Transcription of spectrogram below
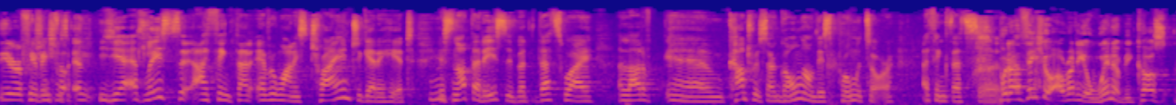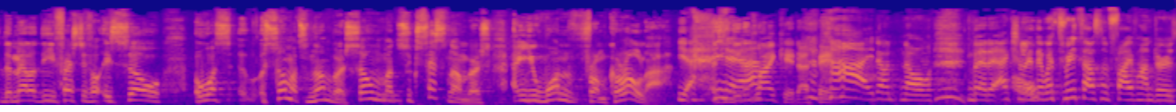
the Eurovision. Eurovision. And yeah, at least I think that everyone is trying to get a hit. Mm-hmm. It's not that easy, but that's why a lot of um, countries are going on this promo tour. I think that's. Uh, But I think you're already a winner because the Melody Festival is so was so much numbers, so much success numbers, and you won from Carola. Yeah, And you didn't like it, I think. I don't know, but actually Oh. there were 3,500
